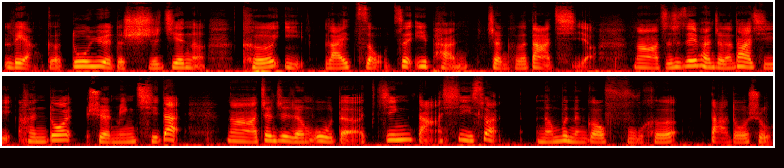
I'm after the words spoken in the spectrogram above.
两个多月的时间呢，可以来走这一盘整合大棋啊。那只是这一盘整合大棋，很多选民期待，那政治人物的精打细算能不能够符合大多数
